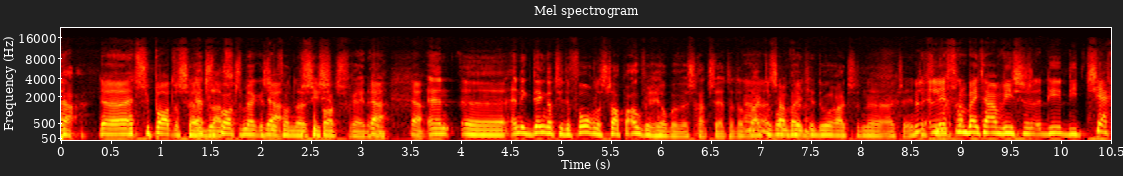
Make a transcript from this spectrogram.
Ja, De- Het supporters het blad. supportersmagazine Ja, van de precies. supportersvereniging. Ja, ja. En, eh, en ik denk dat hij de volgende stappen ook weer heel bewust gaat zetten. Dat Ja, lijkt ook wel een beetje door uit zijn, eh, uit zijn Het interview. ligt er een beetje aan wie ze... Die, die Check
